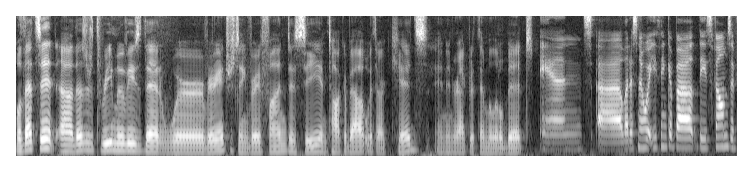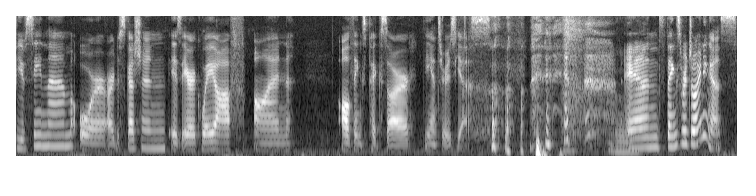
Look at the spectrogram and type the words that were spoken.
Well, that's it. Uh, those are three movies that were very interesting, very fun to see and talk about with our kids and interact with them a little bit. And uh, let us know what you think about these films if you've seen them or our discussion. Is Erik way off on all things Pixar? The answer is yes. and thanks for joining us.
